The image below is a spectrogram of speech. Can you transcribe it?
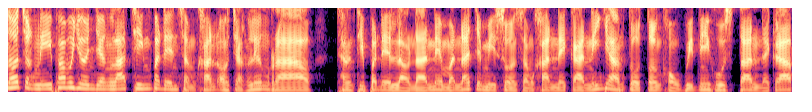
นอกจากนี้ภาพยนตร์ยังละทิ้งประเด็นสำคัญออกจากเรื่องราว ทั้งที่ประเด็นเหล่านั้นเนี่ยมันน่าจะมีส่วนสำคัญในการนิยามตัวตนของวิทนีย์ฮูสตันนะครับ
